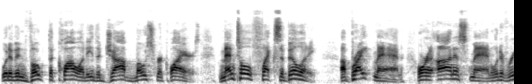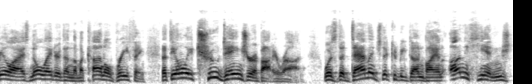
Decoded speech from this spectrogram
would have invoked the quality the job most requires mental flexibility. A bright man or an honest man would have realized no later than the McConnell briefing that the only true danger about Iran was the damage that could be done by an unhinged,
